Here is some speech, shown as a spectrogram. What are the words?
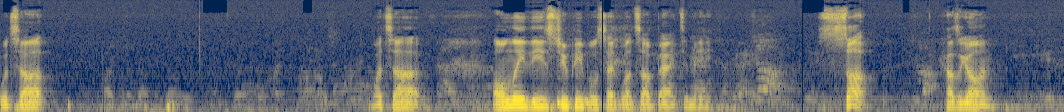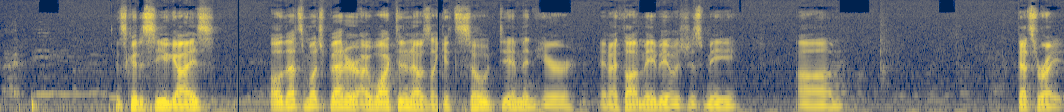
What's up? What's up? Only these two people said what's up back to me. Sup? How's it going? It's good to see you guys. Oh, that's much better. I walked in and I was like, it's so dim in here. And I thought maybe it was just me. Um, that's right.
